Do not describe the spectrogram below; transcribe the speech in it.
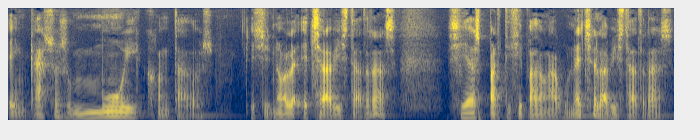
en casos muy contados. Y si no, echa la vista atrás. Si has participado en alguna, echa la vista atrás.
